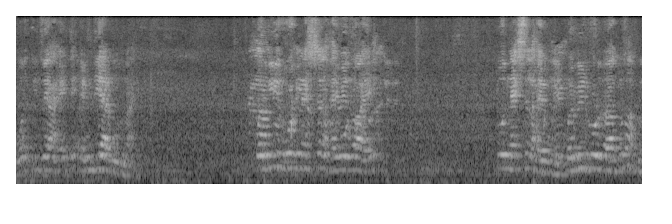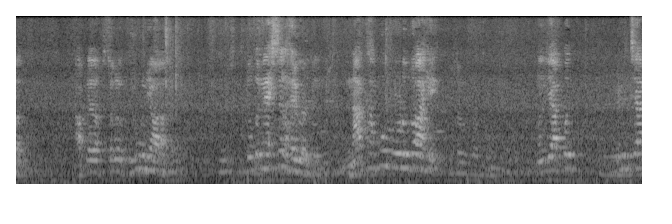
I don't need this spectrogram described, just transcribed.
वरती जे आहे ते एम डी आर मधून आहे. परली रोड नॅशनल हायवे जो आहे तो नॅशनल हायवे नाही परली रोड राहतो ना आपला आपल्याला सगळं फिरून यावं लागतं. तो तो नॅशनल हायवे होतो. नाथापूर रोड जो आहे म्हणजे आपण बीडच्या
